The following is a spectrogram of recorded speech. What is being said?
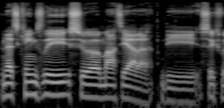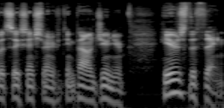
And that's Kingsley Suamataia, the six foot six inch, 315 pound junior. Here's the thing.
